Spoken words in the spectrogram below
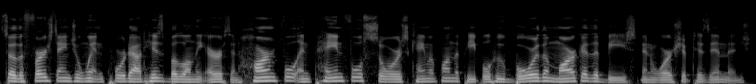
So the first angel went and poured out his bowl on the earth, and harmful and painful sores came upon the people who bore the mark of the beast and worshipped his image.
